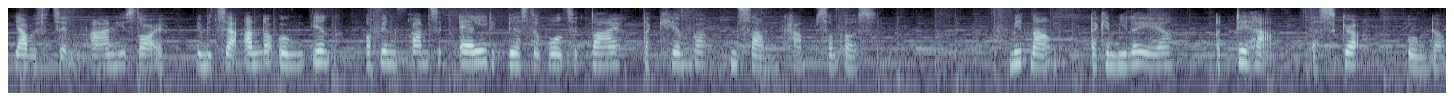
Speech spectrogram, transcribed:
Jeg vil fortælle min egen historie, invitere andre unge ind og finde frem til alle de bedste råd til dig, der kæmper den samme kamp som os. Mit navn er Camilla Jæger, og det her er Skør Ungdom.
